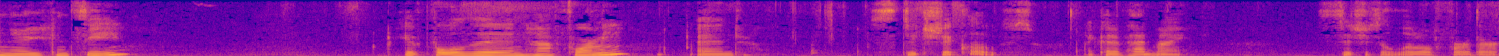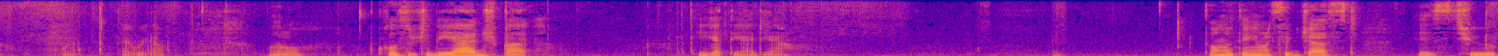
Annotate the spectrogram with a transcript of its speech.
And there you can see it folded in half for me and stitched it closed. I could have had my stitches a little further. There we go. A little closer to the edge, but you get the idea. The only thing I suggest is to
